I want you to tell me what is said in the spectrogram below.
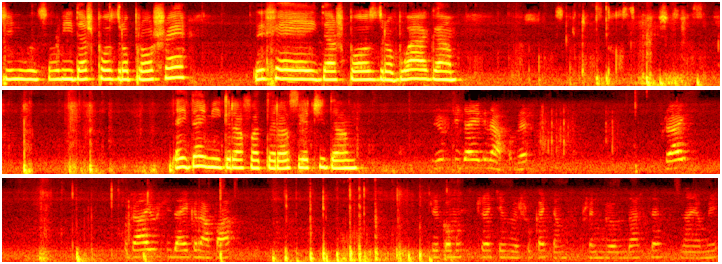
Dzień łysoli, dasz pozdro, proszę. Hej, dasz pozdro, błagam. Ej, daj mi grafa teraz, ja ci dam. Już ci daję grapa, wiesz? Czekaj. Poczekaj, już ci daję grapa. Tylko muszę cię wyszukać tam w przeglądarce znajomych.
